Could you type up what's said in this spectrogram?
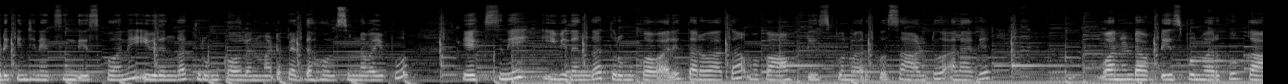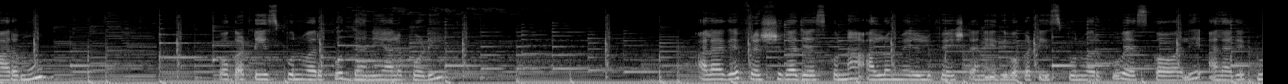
ఉడికించిన ఎగ్స్ని తీసుకొని ఈ విధంగా తురుముకోవాలన్నమాట. పెద్ద హోల్స్ ఉన్న వైపు ఎగ్స్ని ఈ విధంగా తురుముకోవాలి. తర్వాత ఒక హాఫ్ టీ స్పూన్ వరకు సాల్ట్ అలాగే వన్ అండ్ హాఫ్ టీ స్పూన్ వరకు కారము ఒక టీ స్పూన్ వరకు ధనియాల పొడి అలాగే ఫ్రెష్గా చేసుకున్న అల్లం వెల్లుల్లి పేస్ట్ అనేది ఒక టీ స్పూన్ వరకు వేసుకోవాలి. అలాగే టూ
